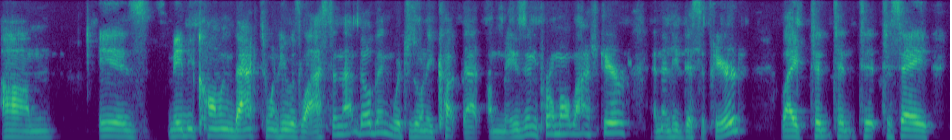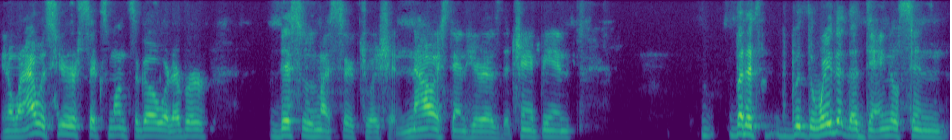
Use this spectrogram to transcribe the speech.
um, is maybe calling back to when he was last in that building, which is when he cut that amazing promo last year and then he disappeared. Like to to to, to say, you know, when I was here six months ago, whatever, this was my situation. Now I stand here as the champion. But it's but the way that the Danielson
